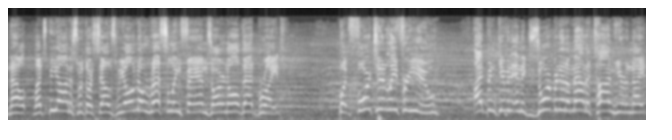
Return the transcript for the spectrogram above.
Now, let's be honest with ourselves. We all know wrestling fans aren't all that bright. But fortunately for you, I've been given an exorbitant amount of time here tonight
